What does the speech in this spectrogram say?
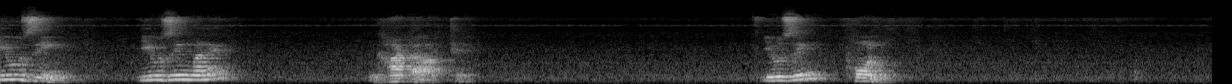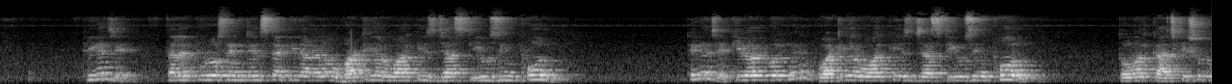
ইউজিং। ইউজিং মানে ঘাটা অর্থে। ইউজিং ফোন ঠিক আছে? তাহলে পুরো সেন্টেন্সটা কি দাঁড়াল? What your work is just using phone ঠিক আছে? কীভাবে বলবে? What your work is just using phone তোমার কাজ কি শুধু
